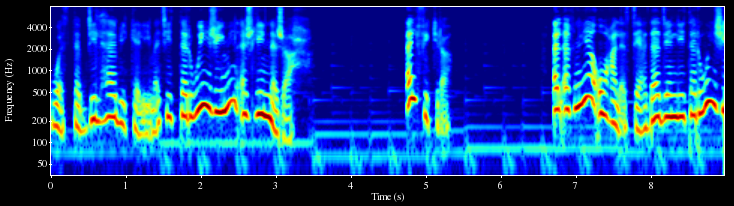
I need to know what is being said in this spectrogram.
واستبدلها بكلمة الترويج من أجل النجاح. الفكرة الأغنياء على استعداد لترويج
